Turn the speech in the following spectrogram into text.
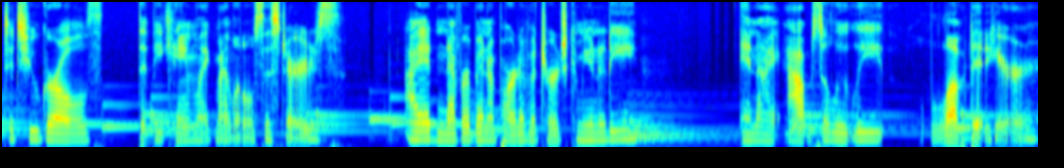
to two girls that became like my little sisters. I had never been a part of a church community, and I absolutely loved it here.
